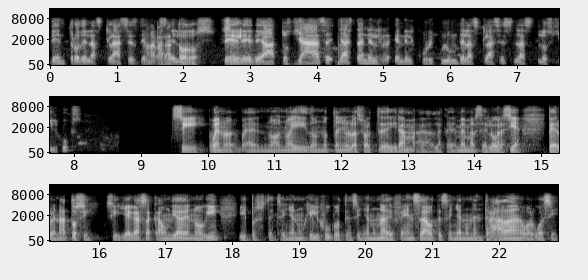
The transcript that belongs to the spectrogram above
dentro de las clases de Marcelo. Para todos. De, de, Atos, ya, ya está en el, en el currículum de las clases, las, los Hill Hooks. Sí, bueno, eh, no, no he ido, no he tenido la suerte de ir a, la Academia de Marcelo García, pero en Atos sí. Si llegas acá un día de Nogi y pues te enseñan un heel hook o te enseñan una defensa o te enseñan una entrada o algo así.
